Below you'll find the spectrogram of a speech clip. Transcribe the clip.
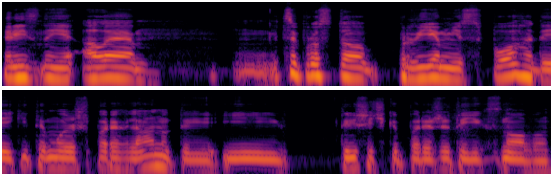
різні, але це просто приємні спогади, які ти можеш переглянути і трішечки пережити їх знову.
